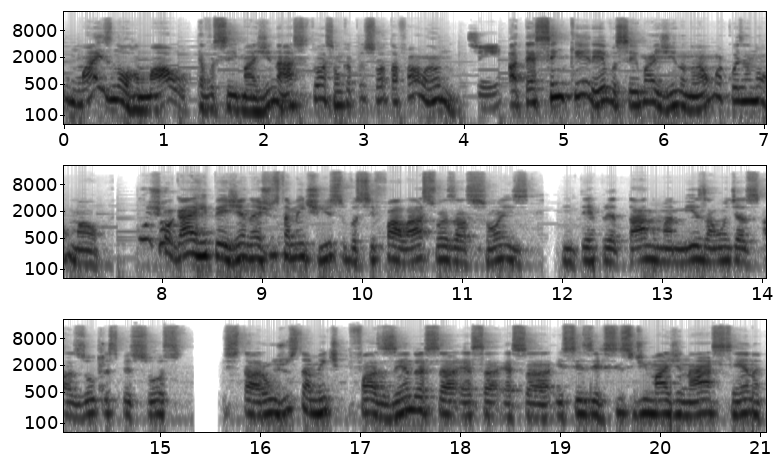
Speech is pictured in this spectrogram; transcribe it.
O mais normal é você imaginar a situação que a pessoa tá falando Sim. até sem querer você imagina, não é uma coisa normal. O jogar RPG não é justamente isso, você falar suas ações, interpretar numa mesa onde as, as outras pessoas estarão justamente fazendo essa, essa, essa, esse exercício de imaginar a cena.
